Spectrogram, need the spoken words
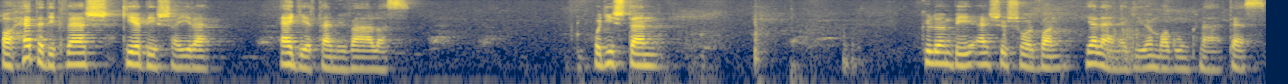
A hetedik vers kérdéseire egyértelmű válasz hogy Isten különbé elsősorban jelenlegi önmagunknál tesz,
